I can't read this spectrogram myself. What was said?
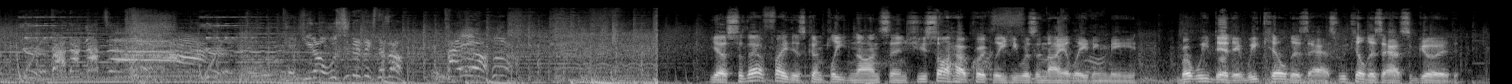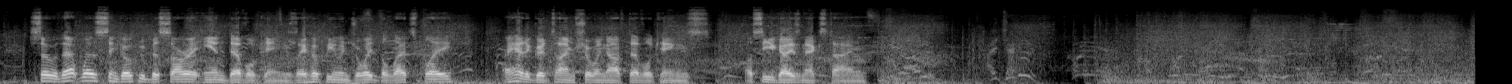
Yeah, so that fight is complete nonsense. You saw how quickly he was annihilating me. But we did it. We killed his ass. We killed his ass good. So that was Sengoku Basara and Devil Kings. I hope you enjoyed the Let's Play. I had a good time showing off Devil Kings. I'll see you guys next time.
